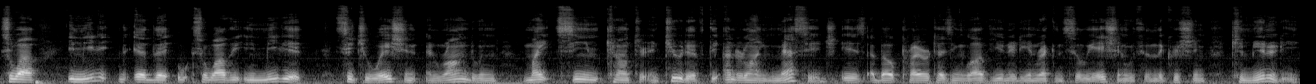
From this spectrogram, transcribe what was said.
So while immediate uh, the so while the immediate situation and wrongdoing might seem counterintuitive, the underlying message is about prioritizing love, unity, and reconciliation within the Christian community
